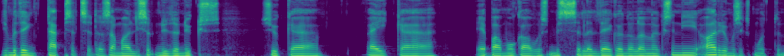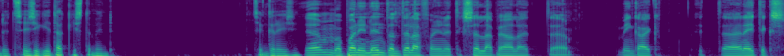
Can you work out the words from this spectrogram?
siis ma teen täpselt sedasama, lihtsalt nüüd on üks sihuke väike ebamugavus, mis sellel teekonnal on, aga see on nii harjumuseks muutunud, et see isegi ei takista mind. see on crazy. jah, ma panin endal telefoni näiteks selle peale, et äh, mingi aeg, et äh, näiteks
